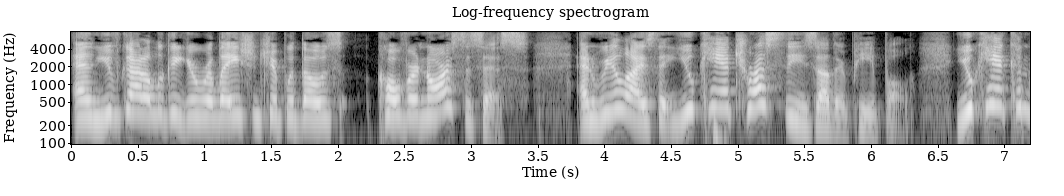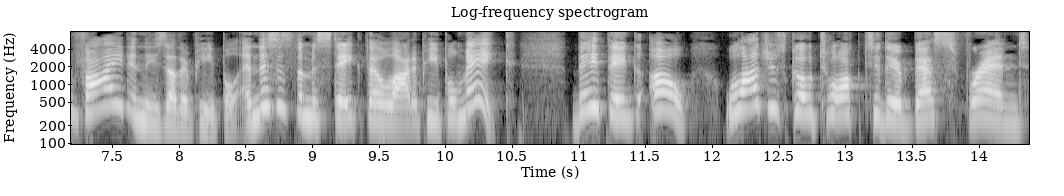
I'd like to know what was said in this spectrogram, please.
And you've got to look at your relationship with those covert narcissists and realize that you can't trust these other people. You can't confide in these other people. And this is the mistake that a lot of people make. They think, oh, well, I'll just go talk to their best friend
